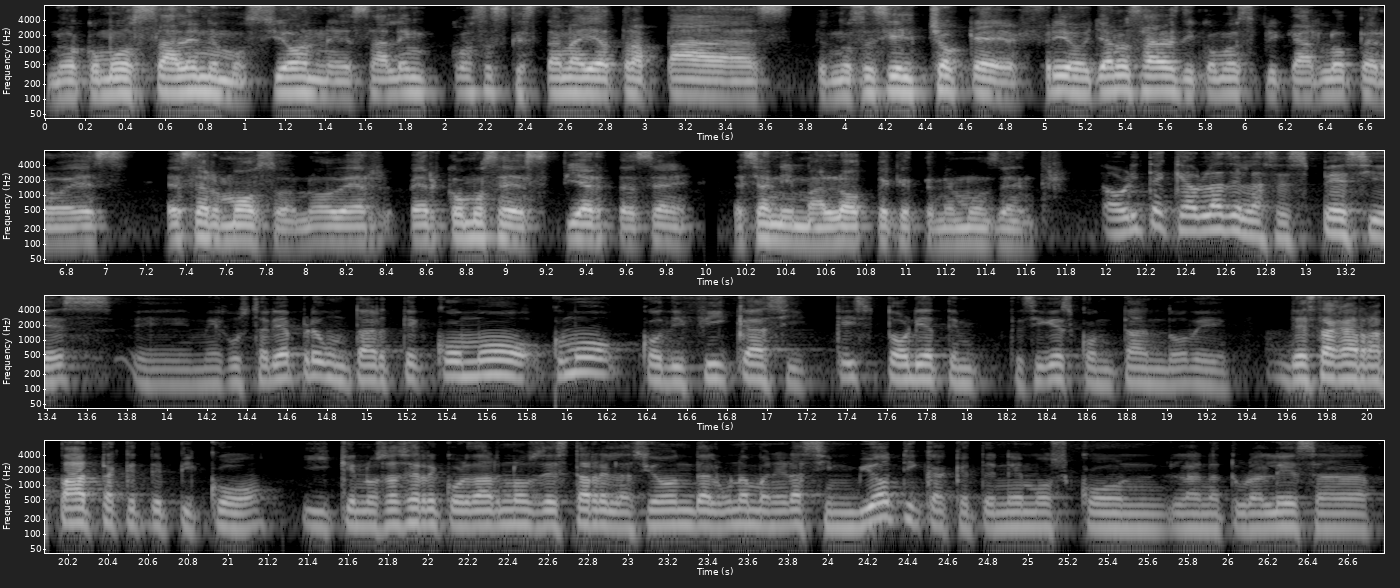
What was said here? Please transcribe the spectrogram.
¿No? Cómo salen emociones, salen cosas que están ahí atrapadas. Pues no sé si el choque de frío, ya no sabes ni cómo explicarlo, pero es, es hermoso, ¿no? Ver, ver cómo se despierta ese, ese animalote que tenemos dentro. Ahorita que hablas de las especies, eh, me gustaría preguntarte cómo, cómo codificas y qué historia te, sigues contando de, de, esta garrapata que te picó y que nos hace recordarnos de esta relación de alguna manera simbiótica que tenemos con la naturaleza,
